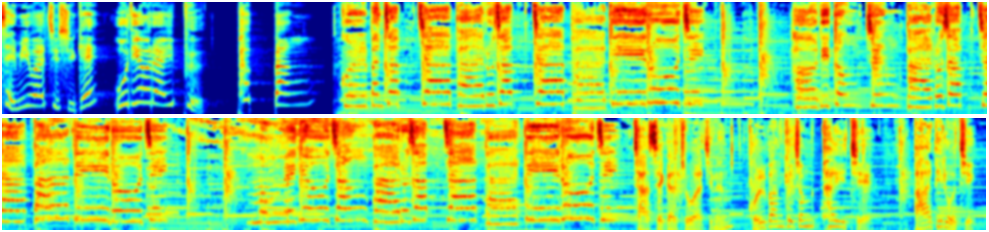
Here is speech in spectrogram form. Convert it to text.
재미와 지식의 오디오 라이프. 팟빵! 골반 잡자 바로 잡자 바디로직. 허리 통증 바로 잡자 바디로직. 몸매 교정 바로 잡자 바디로직. 자세가 좋아지는 골반 교정 타이즈 바디로직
